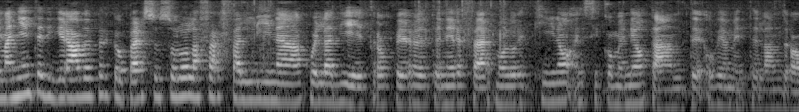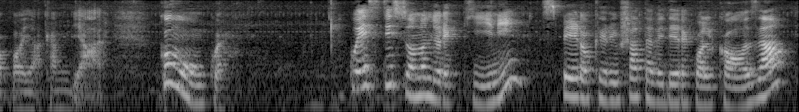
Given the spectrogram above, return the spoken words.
ma niente di grave perché ho perso solo la farfallina quella dietro per tenere fermo l'orecchino e siccome ne ho tante ovviamente l'andrò poi a cambiare. Comunque questi sono gli orecchini. Spero che riusciate a vedere qualcosa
